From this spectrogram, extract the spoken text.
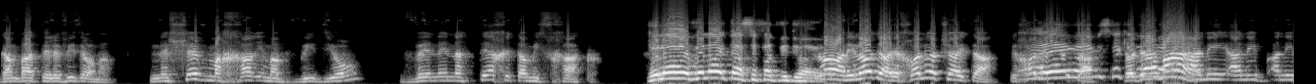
גם בטלוויזיה הוא אמר, נשב מחר עם הוידאו וננתח את המשחק. ולא ולא הייתה אספת וידאו היום. לא, אני לא יודע, יכול להיות שהייתה. יכול להיות היה- שהייתה. משחקים אתה יודע מה. אני, אני, אני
